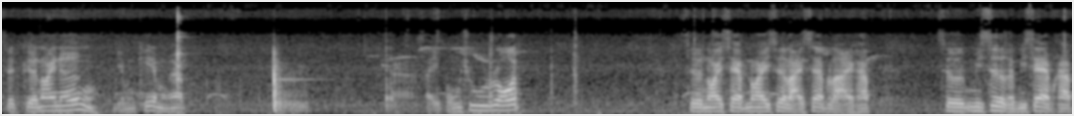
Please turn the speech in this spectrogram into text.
เสือเกลือน้อยนึง เดี๋ยวมันเข้มครับ ใส่ผงชูรส เสื้อน้อยแซบน้อยเสื้อหลายแซบหลายครับเสื้อมีเสื้อกับมีแซบครับ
